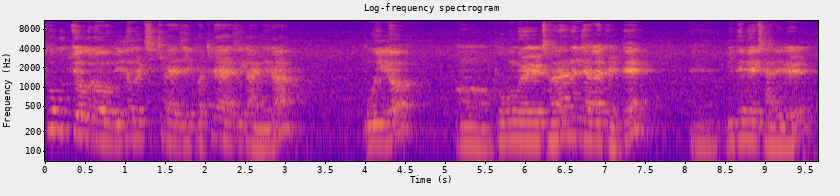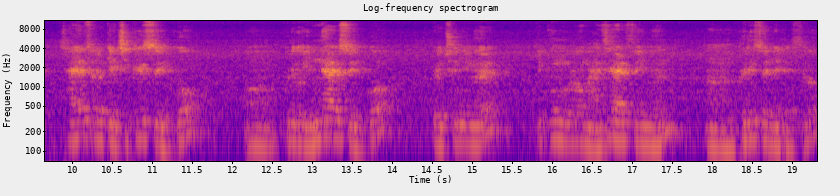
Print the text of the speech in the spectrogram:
소극적으로 믿음을 지켜야지 버텨야지가 아니라 오히려 어, 복음을 전하는 자가 될 때 믿음의 자리를 자연스럽게 지킬 수 있고 어, 그리고 인내할 수 있고 그리고 주님을 기쁨으로 맞이할 수 있는 어, 그리스도인이 될 수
